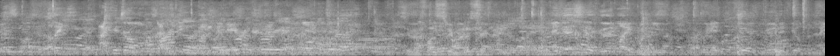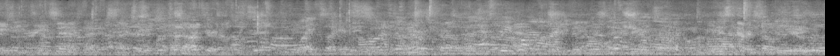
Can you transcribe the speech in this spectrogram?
was like, I can draw almost everything. But I can't. You plus three minus three. It does feel good, like when you when it feels good, it feels amazing, right? I'm not sure how it's like It's never so good.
